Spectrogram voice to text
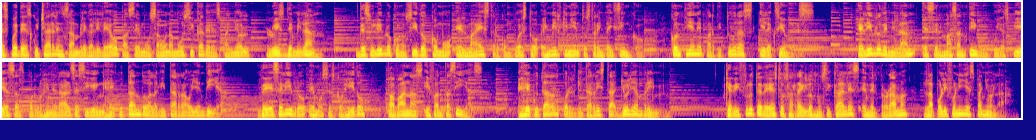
Después de escuchar el ensamble Galileo, pasemos a una música del español Luis de Milán, de su libro conocido como El Maestro, compuesto en 1535. Contiene partituras y lecciones. El libro de Milán es el más antiguo, cuyas piezas por lo general se siguen ejecutando a la guitarra hoy en día. De ese libro hemos escogido Pavanas y Fantasías, ejecutadas por el guitarrista Julian Brim. Que disfrute de estos arreglos musicales en el programa La Polifonía Española.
